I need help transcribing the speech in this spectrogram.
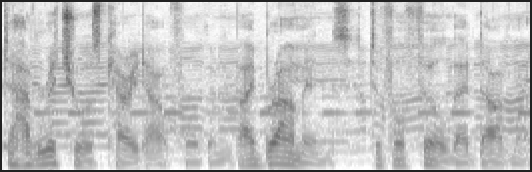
to have rituals carried out for them by Brahmins to fulfill their dharma.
